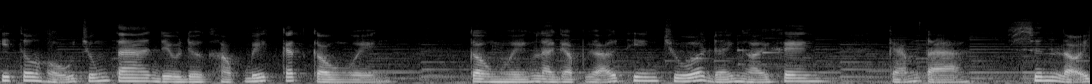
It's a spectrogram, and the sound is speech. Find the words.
kitô hữu chúng ta đều được học biết cách cầu nguyện. Cầu nguyện là gặp gỡ thiên chúa để ngợi khen, cảm tạ xin lỗi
